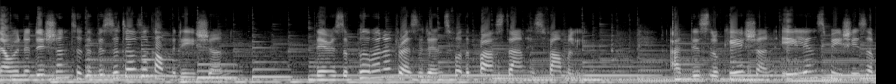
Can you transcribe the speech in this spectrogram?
Now, in addition to the visitors' accommodation, there is a permanent residence for the pastor and his family. At this location, alien species of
